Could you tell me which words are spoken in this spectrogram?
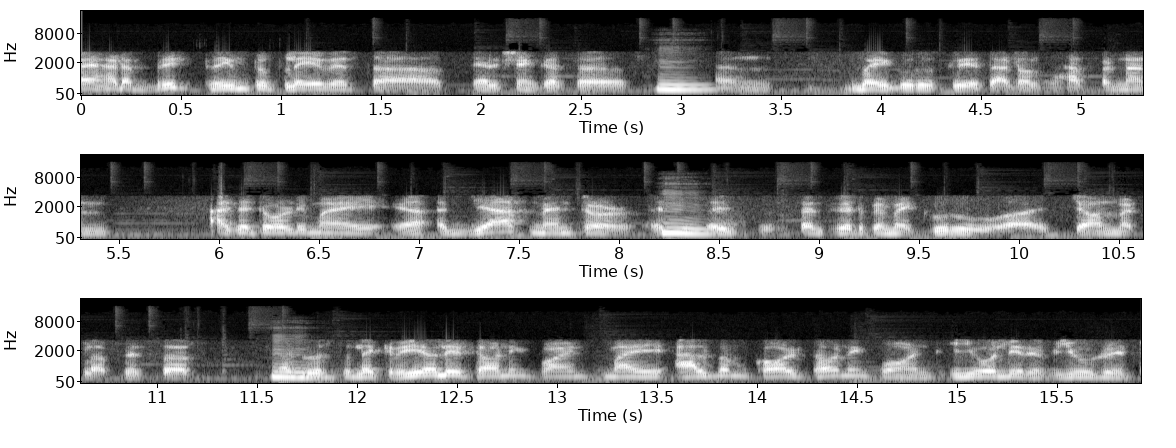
I had a big dream to play with uh, L. Shankar sir and by Guru's grace that also happened. And as I told you, my uh, jazz mentor is, is considered to be my guru, uh, John McLaughlin sir. That was like really a turning point. My album called Turning Point. He only reviewed it.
